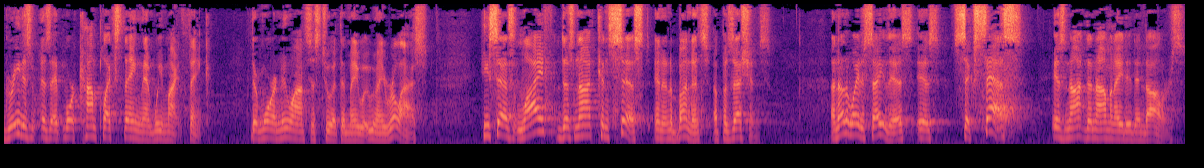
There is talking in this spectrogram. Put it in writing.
greed is, is a more complex thing than we might think. There are more nuances to it than may, we may realize. He says, life does not consist in an abundance of possessions. Another way to say this is success is not denominated in dollars.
